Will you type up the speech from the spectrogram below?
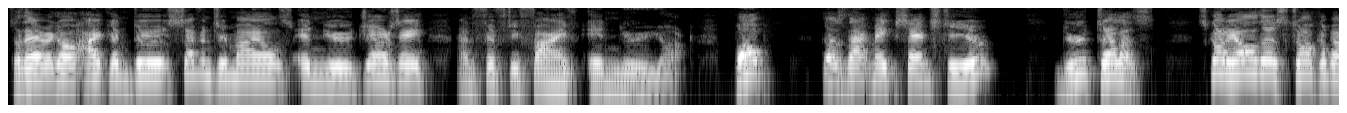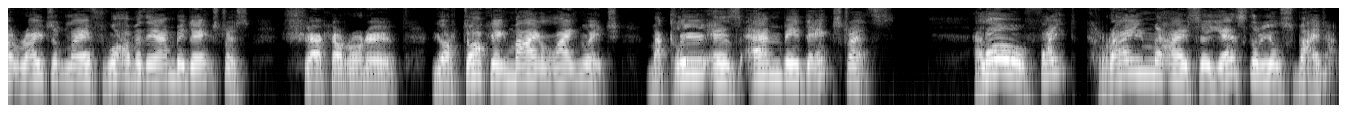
So there we go. I can do 70 miles in New Jersey and 55 in New York. Bob, does that make sense to you? Do tell us. Scotty, all this talk about right and left, what about the ambidextrous? Shakaroni, you're talking my language. McClue is ambidextrous. Hello, fight crime. I say yes, the real spider.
